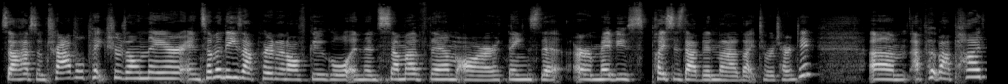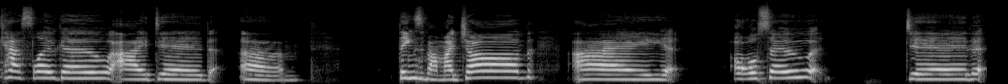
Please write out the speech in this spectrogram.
So I have some travel pictures on there, and some of these I printed off Google, and then some of them are things that are maybe places that I've been that I'd like to return to. Um, I put my podcast logo. I did um, things about my job. I also did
